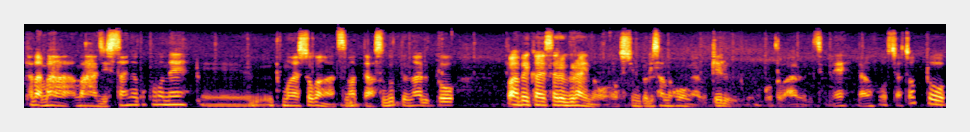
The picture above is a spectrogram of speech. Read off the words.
ただまあまあ実際のところね、えー、友達とかが集まって遊ぶってなるとまあ安倍カエサルぐらいのシンプルさの方が受けることがあるんですよね。ダウンフォースはちょっと、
